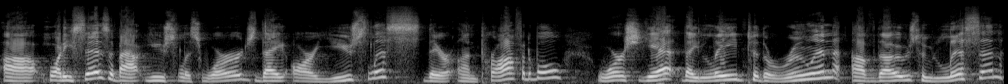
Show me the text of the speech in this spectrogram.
Uh, what he says about useless words they are useless, they're unprofitable Worse yet, they lead to the ruin of those who listen.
